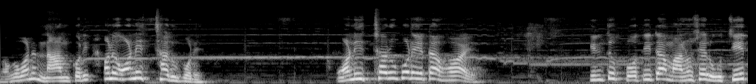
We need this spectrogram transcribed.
ভগবানের নাম করি মানে অনিচ্ছার উপরে। অনিচ্ছার উপরে এটা হয়। কিন্তু প্রতিটা মানুষের উচিত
